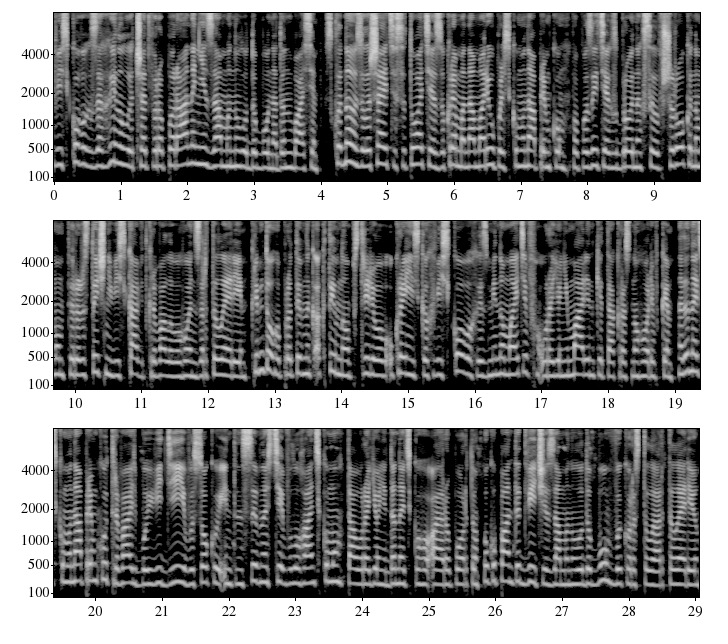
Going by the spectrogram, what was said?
військових загинули, четверо поранені за минулу добу на Донбасі. Складною залишається ситуація, зокрема на Маріупольському напрямку. По позиціях збройних сил в Широкиному терористичні війська відкривали вогонь з артилерії. Крім того, противник активно обстрілював українських військових із мінометів у районі Мар'їнки та Красногорівки. На Донецькому напрямку тривають бойові дії високої інтенсивності в Луганському та у районі Донецького аеропорту. Окупанти двічі за минулу добу використали артилерію.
